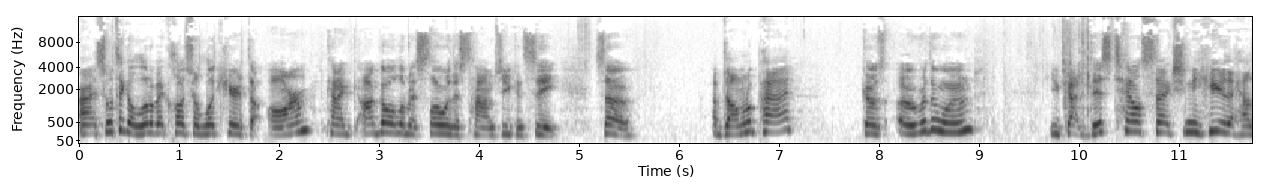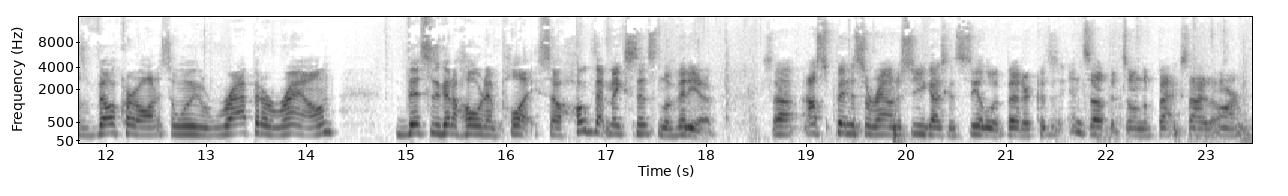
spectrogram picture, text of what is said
Alright, so we'll take a little bit closer look here at the arm. Kind of, I'll go a little bit slower this time so you can see. So, abdominal pad goes over the wound. You've got this tail section here that has Velcro on it, so when we wrap it around, this is going to hold in place. So I hope that makes sense in the video. So I'll spin this around just so you guys can see a little bit better because it ends up it's on the back side of the arm.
